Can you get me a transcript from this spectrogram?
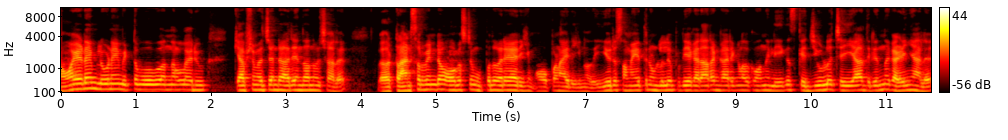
നോയയുടെയും ലൂണയും വിട്ടുപോകുക എന്നുള്ള ഒരു ക്യാപ്ഷൻ വെച്ചതിന്റെ കാര്യം എന്താണെന്ന് വെച്ചാൽ ട്രാൻസ്ഫർ വിൻഡോ ഓഗസ്റ്റ് മുപ്പത് വരെ ആയിരിക്കും ഓപ്പൺ ആയിരിക്കുന്നത്. ഈ ഒരു സമയത്തിനുള്ളിൽ പുതിയ കരാറും കാര്യങ്ങളൊക്കെ വന്ന് ലീഗ് സ്കെഡ്യൂൾ ചെയ്യാതിരുന്ന് കഴിഞ്ഞാൽ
